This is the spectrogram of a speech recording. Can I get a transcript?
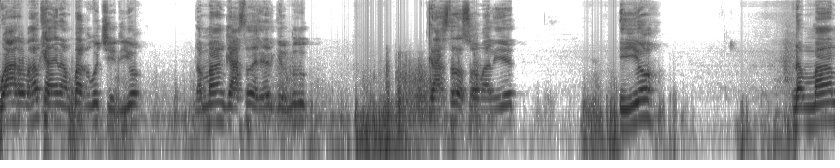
Waxaan rabaa halkaa inaan baaq uga jeediyo dhammaan ganacsatada reer galmudug ganacsatada soomaaliyeed iyo dhammaan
